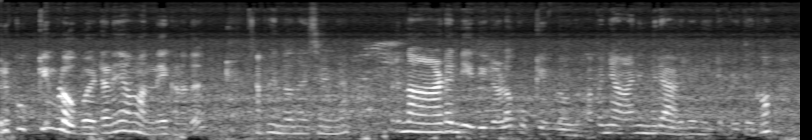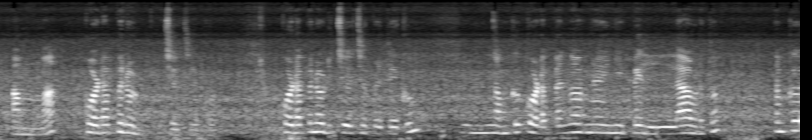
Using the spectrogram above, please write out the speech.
ഒരു കുക്കിംഗ് വ്ളോഗുമായിട്ടാണ് ഞാൻ വന്നേക്കണത്. അപ്പോൾ എന്താണെന്ന് വെച്ച് കഴിഞ്ഞാൽ ഒരു നാടൻ രീതിയിലുള്ള കുക്കിംഗ് വ്ളോഗ് അപ്പോൾ ഞാൻ ഇന്ന് രാവിലെ എണീറ്റപ്പോഴത്തേക്കും അമ്മ കുടപ്പനൊടിച്ച് വെച്ചേക്കും. കുടപ്പനൊടിച്ച് വെച്ചപ്പോഴത്തേക്കും നമുക്ക് കുടപ്പൻ എന്ന് പറഞ്ഞു കഴിഞ്ഞാൽ ഇപ്പോൾ എല്ലായിടത്തും നമുക്ക്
